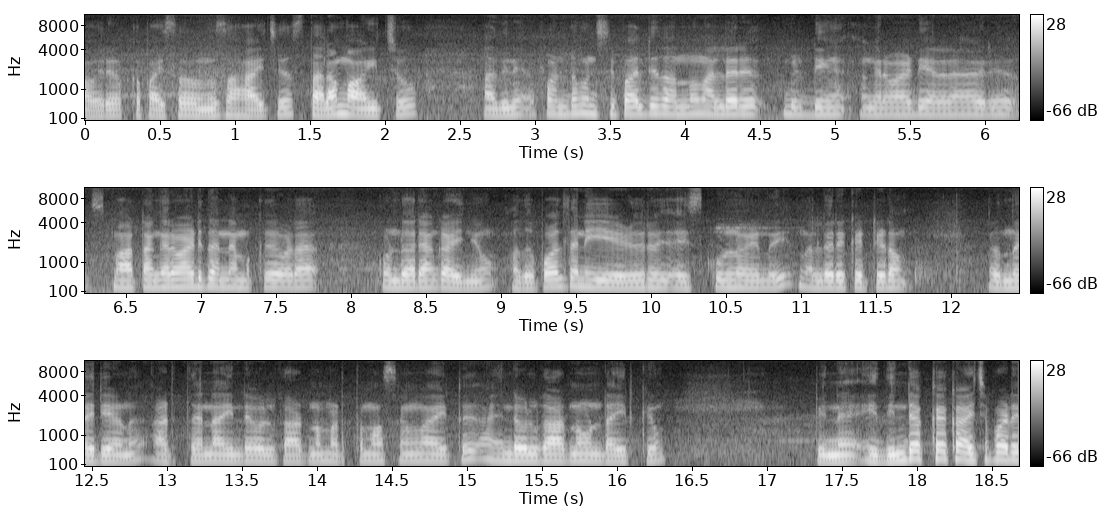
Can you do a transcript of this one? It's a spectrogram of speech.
അവരൊക്കെ പൈസ തന്ന് സഹായിച്ച് സ്ഥലം വാങ്ങിച്ചു. അതിന് ഫണ്ട് മുനിസിപ്പാലിറ്റി തന്ന. നല്ലൊരു ബിൽഡിങ് അംഗനവാടി അല്ല ഒരു സ്മാർട്ട് അംഗനവാടി തന്നെ നമുക്ക് ഇവിടെ കൊണ്ടുവരാൻ കഴിഞ്ഞു. അതുപോലെ തന്നെ ഈ ഏഴൂർ ഹൈസ്കൂളിന് വേണ്ടി നല്ലൊരു കെട്ടിടം ഒന്ന് വരികയാണ് അടുത്ത് തന്നെ അതിന്റെ ഉദ്ഘാടനം അടുത്ത മാസങ്ങളായിട്ട് അതിന്റെ ഉദ്ഘാടനം ഉണ്ടായിരിക്കും. പിന്നെ ഇതിന്റെയൊക്കെ കാഴ്ചപ്പാട്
